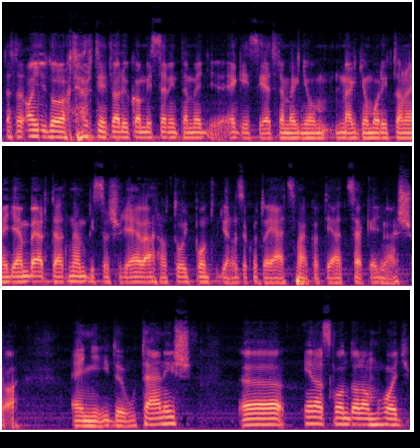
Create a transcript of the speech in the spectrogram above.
tehát annyi dolog történt velük, ami szerintem egy egész életre megnyom, megnyomorítana egy ember, tehát nem biztos, hogy elvárható, hogy pont ugyanazokat a játszmákat játsszák egymással ennyi idő után is. Én azt gondolom, hogy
